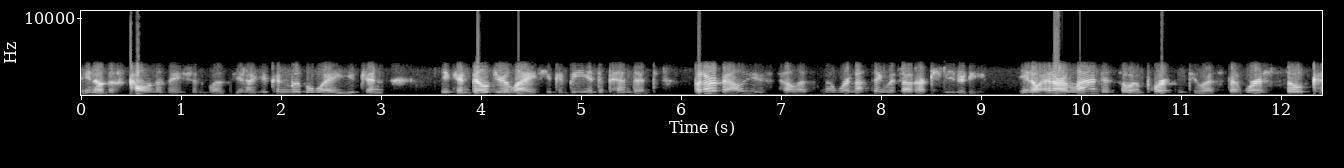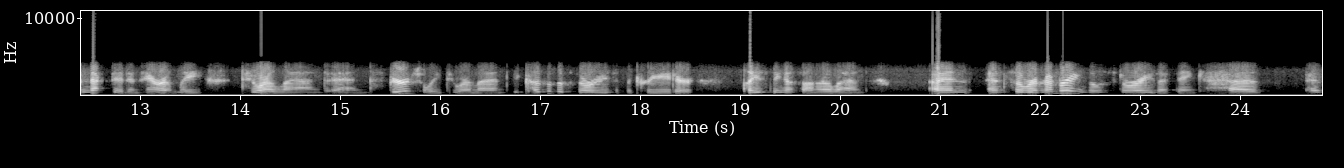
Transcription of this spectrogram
You know, this colonization was, you know, you can move away, you can you can build your life, you can be independent. But our values tell us, no, we're nothing without our community. You know, and our land is so important to us that we're so connected inherently to our land and spiritually to our land because of the stories of the Creator placing us on our land. And and so remembering those stories, I think, has has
